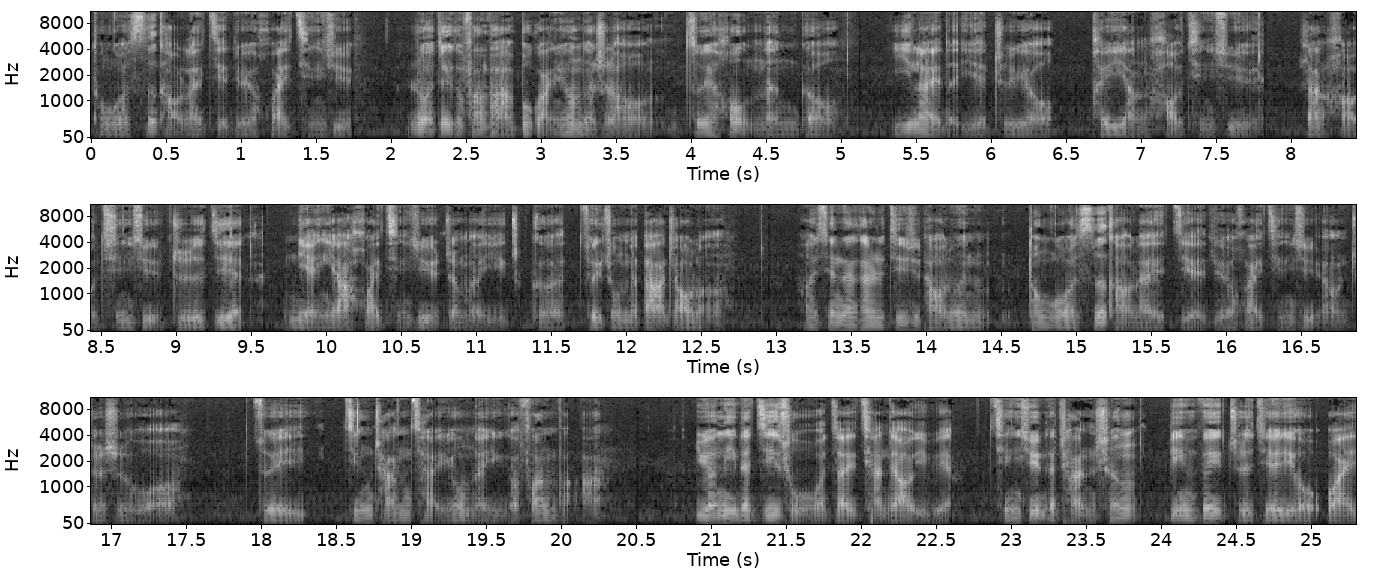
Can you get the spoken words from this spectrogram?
通过思考来解决坏情绪。若这个方法不管用的时候，最后能够依赖的也只有培养好情绪，让好情绪直接碾压坏情绪这么一个最终的大招了啊！好，现在开始继续讨论通过思考来解决坏情绪啊，这是我最经常采用的一个方法。原理的基础我再强调一遍：情绪的产生并非直接由外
